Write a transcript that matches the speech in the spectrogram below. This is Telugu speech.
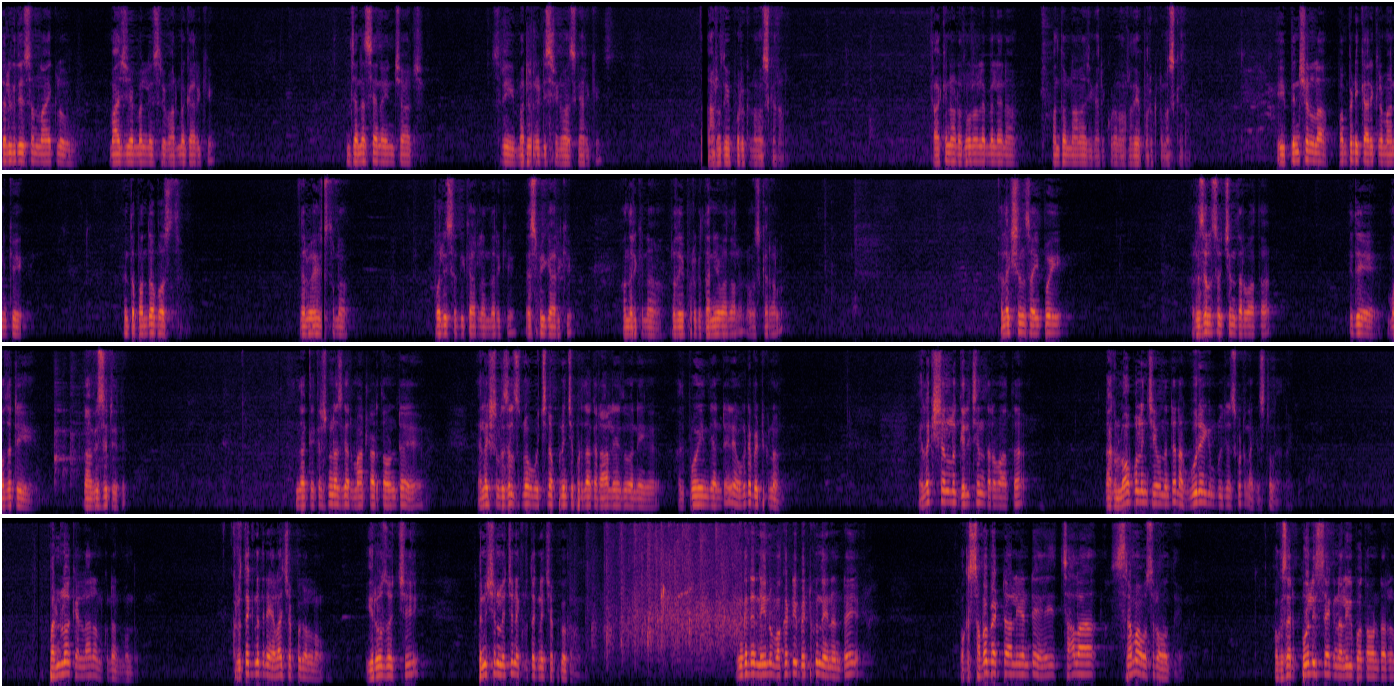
తెలుగుదేశం నాయకులు మాజీ ఎమ్మెల్యే శ్రీ వర్మ గారికి జనసేన ఇన్ఛార్జ్ శ్రీ మర్రిరెడ్డి శ్రీనివాస్ గారికి హృదయపూర్వక నమస్కారాలు. కాకినాడ రూరల్ ఎమ్మెల్యేన మంతం నానాజీ గారికి కూడా నా హృదయపూర్వక నమస్కారం ఈ పెన్షన్ల పంపిణీ కార్యక్రమానికి ఇంత బందోబస్తు నిర్వహిస్తున్న పోలీస్ అధికారులందరికీ ఎస్పీ గారికి అందరికీ నా హృదయపూర్వక ధన్యవాదాలు నమస్కారాలు. ఎలక్షన్స్ అయిపోయి రిజల్ట్స్ వచ్చిన తర్వాత ఇదే మొదటి నా విజిట్ ఇది. ఇందాక కృష్ణదాస్ గారు మాట్లాడుతూ ఉంటే ఎలక్షన్ రిజల్ట్స్ వచ్చినప్పటి నుంచి ఇప్పటిదాకా రాలేదు అని అది పోయింది అంటే నేను ఒకటే పెట్టుకున్నాను. ఎలక్షన్లు గెలిచిన తర్వాత నాకు లోపల నుంచి ఏముందంటే నాకు ఊరేగింపులు చేసుకోవడం నాకు ఇష్టం లేదు నాకు. పనిలోకి వెళ్ళాలనుకున్నాను ముందు. కృతజ్ఞతని ఎలా చెప్పగలను? ఈరోజు వచ్చి పెన్షన్లు వచ్చి నేను కృతజ్ఞత చెప్పుకోగలను. ఎందుకంటే నేను ఒకటి పెట్టుకుంది ఏంటంటే ఒక సభ పెట్టాలి అంటే చాలా శ్రమ అవసరం అవుతుంది ఒకసారి పోలీస్ శాఖ నలిగిపోతూ ఉంటారు.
